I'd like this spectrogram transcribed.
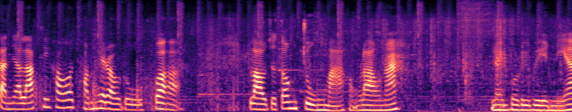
สัญลักษณ์ที่เขาทำให้เราดูว่า เราจะต้องจูงหมาของเรานะ ในบริเวณเนี้ย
